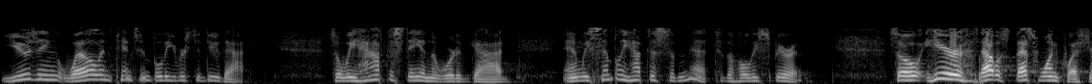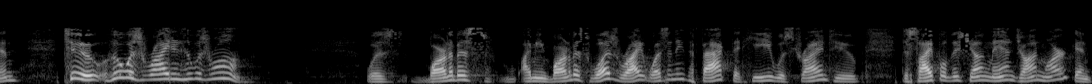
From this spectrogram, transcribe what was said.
using well intentioned believers to do that. So we have to stay in the Word of God, and we simply have to submit to the Holy Spirit. So here, that was, that's one question. Two, who was right and who was wrong? was Barnabas, I mean, Barnabas was right, wasn't he? The fact that he was trying to disciple this young man, John Mark. And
